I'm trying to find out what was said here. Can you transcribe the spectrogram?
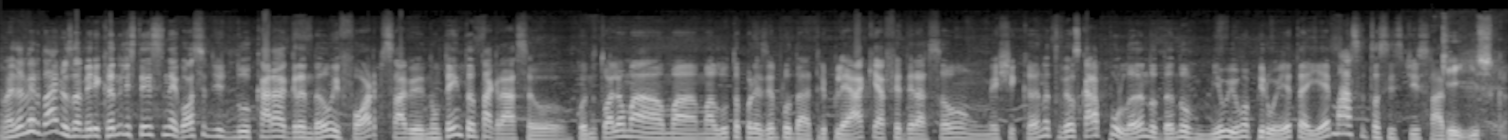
mas é verdade, os americanos eles têm esse negócio de, do cara grandão e forte, sabe? Não tem tanta graça. Quando tu olha uma, uma, uma luta, por exemplo, da AAA, que é a Federação Mexicana, tu vê os caras pulando, dando mil e uma pirueta, e é massa tu assistir, sabe? Que isso, cara.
